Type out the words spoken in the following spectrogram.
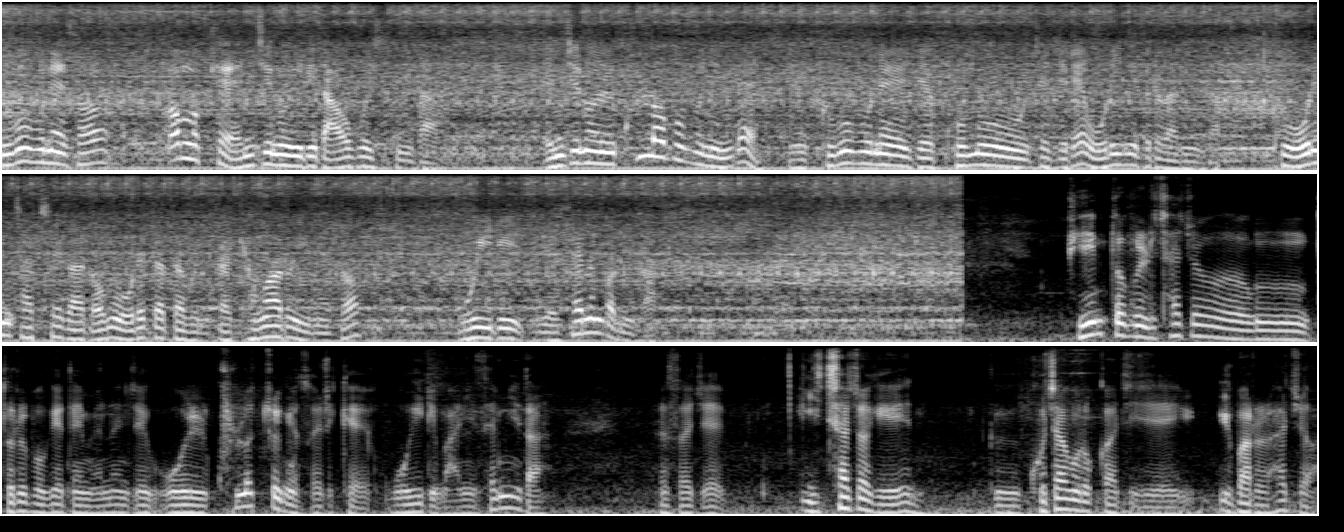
이 부분에서 검게 엔진 오일이 나오고 있습니다. 엔진 오일 쿨러 부분인데 예, 그 부분에 이제 고무 재질의 O-ring이 들어갑니다. 그 O-ring 자체가 너무 오래되다 보니까 경화로 인해서 오일이 이제 새는 겁니다. BMW 차종들을 보게 되면 이제 오일 쿨러 쪽에서 이렇게 오일이 많이 샙니다. 그래서 이제 2차적인 그 고장으로까지 이제 유발을 하죠.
